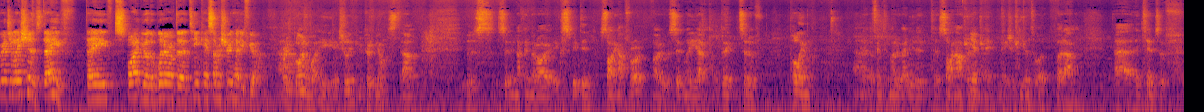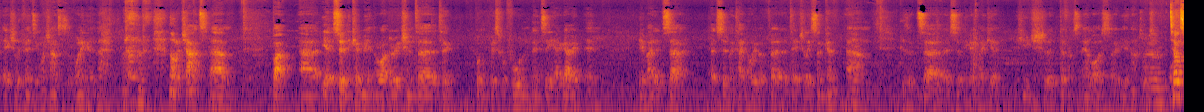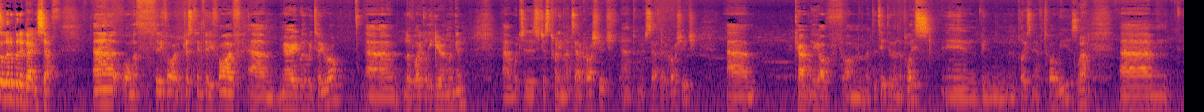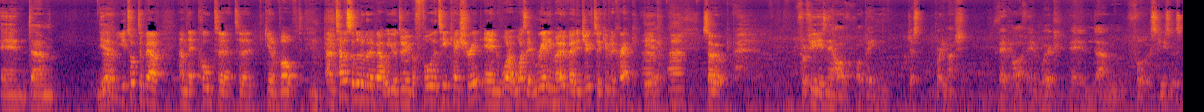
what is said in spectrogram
Congratulations, Dave. Dave Spite, you're the winner of the 10K Summer Shred. How do you feel? Pretty blown away, actually, to be perfectly honest. Um, there's certainly nothing that I expected signing up for it. I, it was certainly um, a big sort of pulling uh, a thing to motivate you to, to sign up and, Yeah. and actually get into it. But um, uh, in terms of actually fancying my chances of winning it, not a chance. Um, but uh, yeah, it certainly kicked me in the right direction to, to put my best foot forward and, and see how I go. And yeah, mate, it's uh, it's certainly taken a wee bit for it to actually sink in because it's uh, it's certainly going to make a, a huge uh, difference in our lives. So yeah, no, it's awesome. Um, tell us a little bit about yourself. Uh, well, I'm a 35, just turned 35, um, married with a wee two-year-old. Um, live locally here in Lincoln, um, which is just 20 minutes out of Christchurch, uh, 20 minutes south out of Christchurch. Um, currently, I've, I'm a detective in the police and been in the police now for 12 years. Wow. Um, and um, yeah, Um, you talked about um, that pull to, to get involved. Mm. Um, tell us a little bit about what you were doing before the 10K Shred and what it was that really motivated you to give it a crack. Yeah. Um, so for a few years now, I've, I've been just pretty much family life and work and um, full of excuses,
